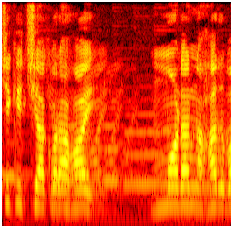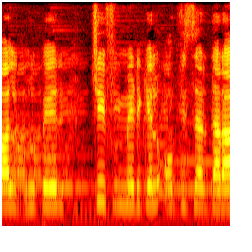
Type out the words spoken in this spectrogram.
চিকিৎসা করা হয়। মডার্ন হার্বাল গ্রুপের চিফ মেডিকেল অফিসার দ্বারা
